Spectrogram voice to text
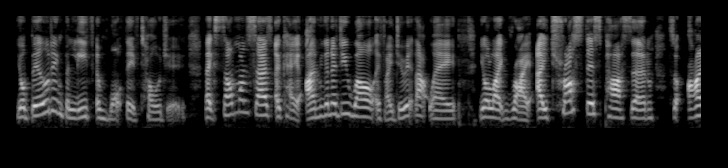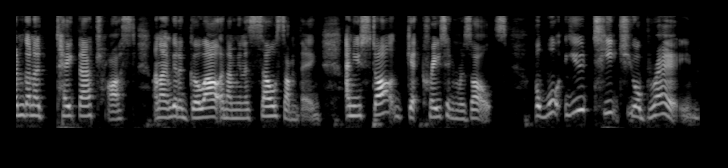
you're building belief in what they've told you. Like someone says okay i'm gonna do well if i do it that way. You're like right i trust this person so i'm gonna take their trust and i'm gonna go out and i'm gonna sell something. And you start get creating results. But what you teach your brain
